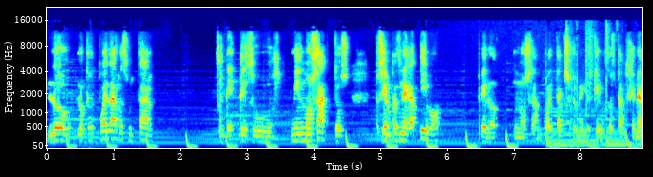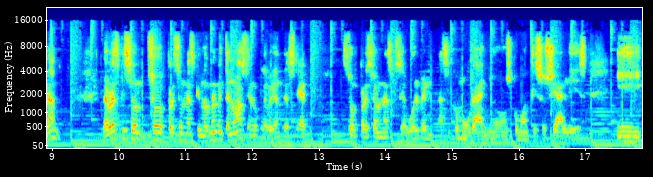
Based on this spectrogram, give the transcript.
Lo, lo que pueda resultar de, de, sus mismos actos pues siempre es negativo, pero no se dan cuenta que son ellos quienes lo están generando. La verdad es que son, son personas que normalmente no hacen lo que deberían de hacer. Son personas que se vuelven así como huraños, como antisociales y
